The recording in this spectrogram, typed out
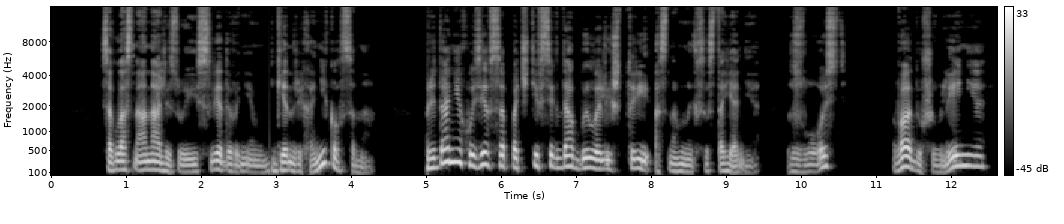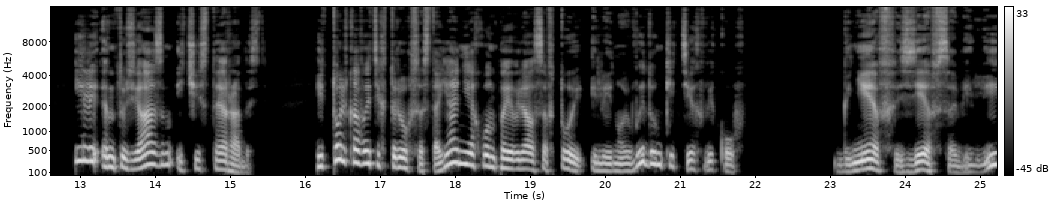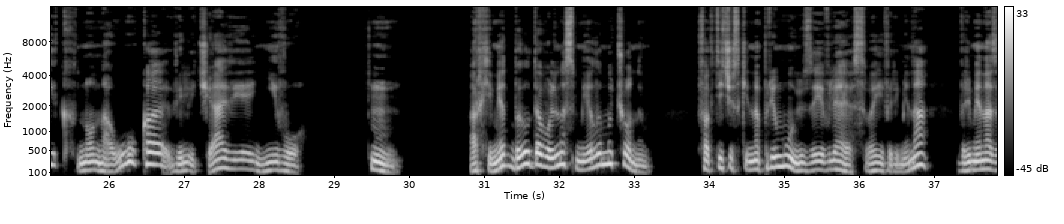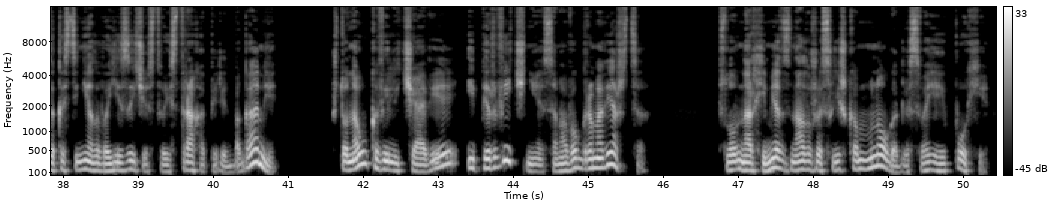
Согласно анализу и исследованиям Генриха Николсона, в преданиях у Зевса почти всегда было лишь три основных состояния злость, воодушевление или энтузиазм и чистая радость. И только в этих трех состояниях он появлялся в той или иной выдумке тех веков. Гнев Зевса велик, но наука величавее него. Хм. Архимед был довольно смелым ученым, фактически напрямую заявляя в свои времена – времена закостенелого язычества и страха перед богами, что наука величавее и первичнее самого громовержца. Словно Архимед знал уже слишком много для своей эпохи.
